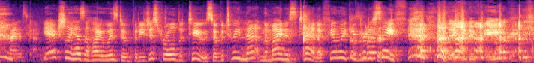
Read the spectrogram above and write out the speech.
minus ten. He actually has a high wisdom, but he just rolled a two. So between that and the minus ten, I feel like you're pretty matter. safe. Negative eight.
